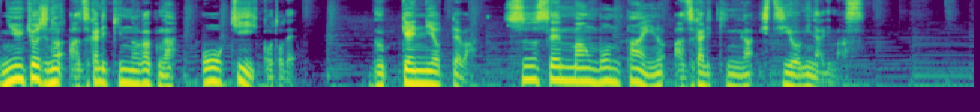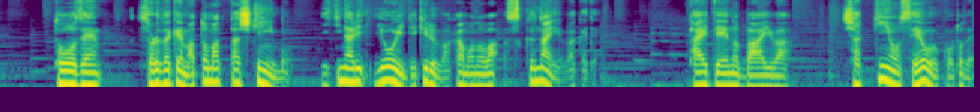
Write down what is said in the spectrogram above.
入居時の預かり金の額が大きいことで、物件によっては数千万ウォン単位の預かり金が必要になります。当然、それだけまとまった資金をいきなり用意できる若者は少ないわけで、大抵の場合は借金を背負うことで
